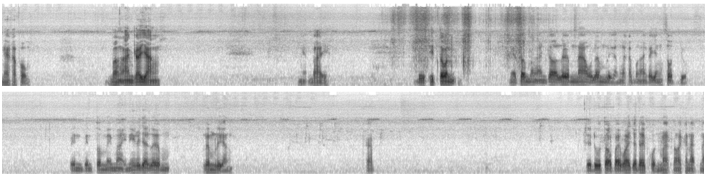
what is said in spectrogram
เนี่ยครับผม บางอันก็ยัง เนี่ยใบ ดูที่ต้น เนี่ยต้นบางอันก็เริ่มเน่าเริ่มเหลืองแล้วครับ บางอันก็ยังสดอยู่ เป็นเป็นต้นใหม่ ๆ นี่ก็จะเริ่มเริ่มเหลืองครับ เดี๋ยวดูต่อไปว่าจะได้ผลมากน้อยขนาดไหน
